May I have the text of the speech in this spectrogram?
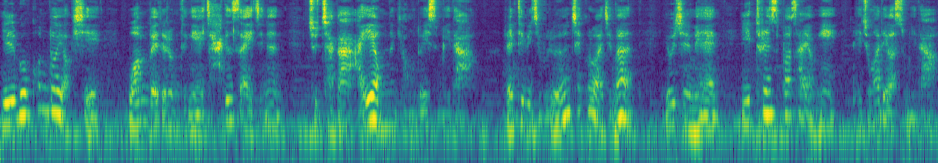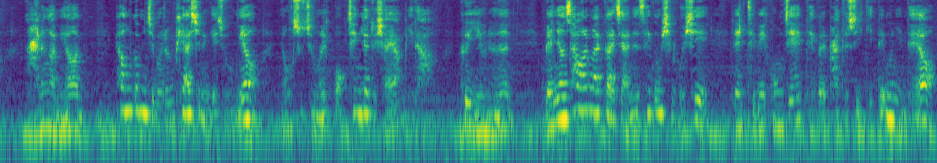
일부 콘도 역시 원베드룸 등의 작은 사이즈는 주차가 아예 없는 경우도 있습니다. 렌트비 지불은 체크로 하지만 요즘엔 이 트랜스퍼 사용이 대중화되었습니다. 가능하면 현금 지불은 피하시는 게 좋으며 영수증을 꼭 챙겨두셔야 합니다. 그 이유는 매년 4월 말까지 하는 세금 신고 시 렌트비 공제 혜택을 받을 수 있기 때문인데요.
